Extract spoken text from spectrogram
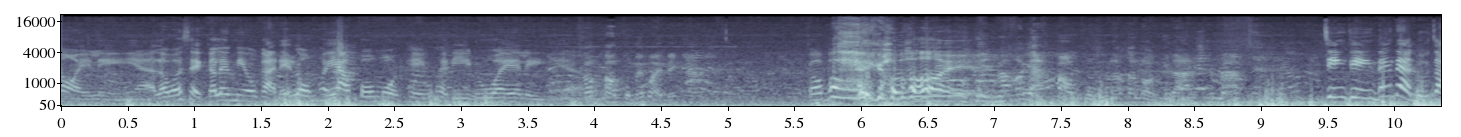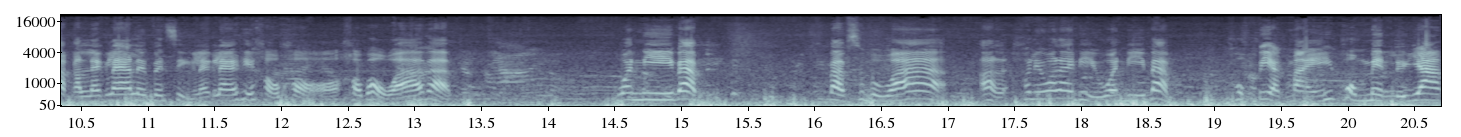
หน่อยอะไรอย่างเงี้ยแล้วว่าเสร็จก็เลยมีโอกาสได้ลงเพราะอยากโปรโมทเพลงพอดีด้วยอะไรอย่างเงี้ยเขาเป่าผมไม่บ่อยไหมคะก็บ่อยก็บ่อย เห็นว่าเขาอยากเป่าผมเราตลอดเวลาใช่ไหมจริงๆตั้งแต่รู้จักกันแรก ๆ เลยเป็นสิ่งแรก ๆ ที่เขาขอ เขาบอกว่าแบบ วันนี้แบบแบบสมมติว่า อะเขาเรียกว่าอะไรดีวันนี้แบบผมเปียกไหมผมเหม็นหรือยัง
